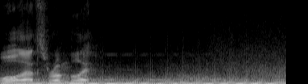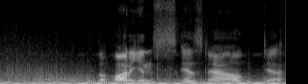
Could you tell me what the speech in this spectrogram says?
Oh, that's rumbly. The audience is now deaf.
